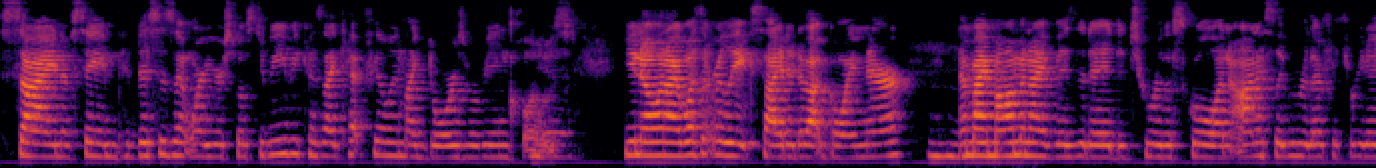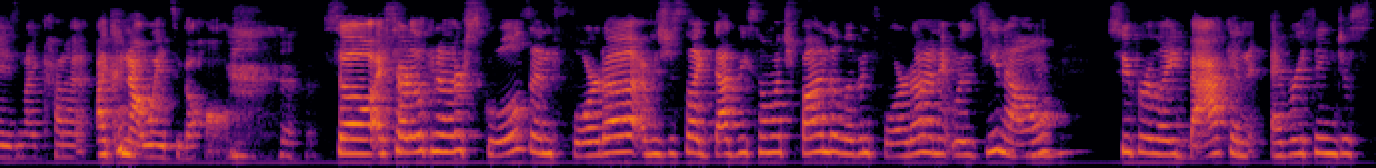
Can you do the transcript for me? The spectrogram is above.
sign of saying this isn't where you're supposed to be because I kept feeling like doors were being closed. You know, and I wasn't really excited about going there. Mhm. And my mom and I visited to tour the school, and honestly, we were there for three days, and I kind of, I could not wait to go home. So I started looking at other schools in Florida. I was just like, that'd be so much fun to live in Florida, and it was, you know, Mhm. super laid back, and everything just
